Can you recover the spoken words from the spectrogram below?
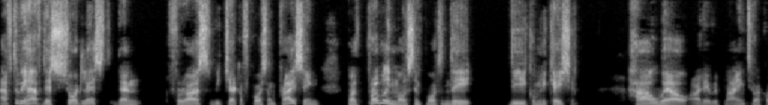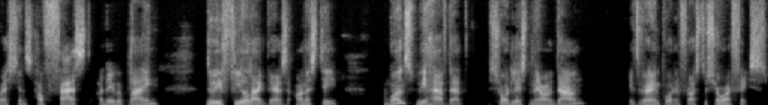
After we have this short list, then for us, we check, of course, on pricing, but probably most importantly, the communication. How well are they replying to our questions? How fast are they replying? Do we feel like there's honesty? Once we have that short list narrowed down, it's very important for us to show our face.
